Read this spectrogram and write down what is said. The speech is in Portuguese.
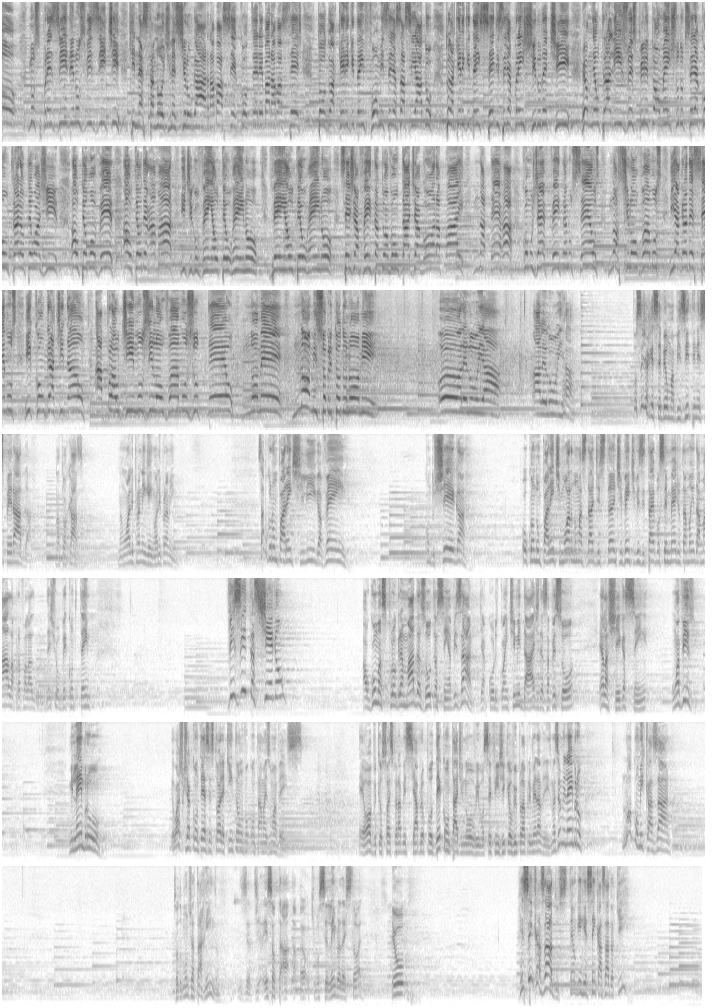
nos preside e nos visite. Que nesta noite, neste lugar, todo aquele que tem fome seja saciado, todo aquele que tem sede seja preenchido de Ti. Eu neutralizo espiritualmente tudo que seria contrário ao Teu agir, ao teu mover, ao teu derramar, e digo: venha ao teu reino, venha ao teu reino, seja feita a tua vontade agora, Pai, na terra, como já é feita nos céus. Nós te louvamos e agradecemos, e com gratidão aplaudimos e louvamos o teu nome, nome sobre todo nome. Oh, aleluia, aleluia. Você já recebeu uma visita inesperada na tua casa? Não olhe para ninguém, olhe para mim. Sabe quando um parente te liga, vem, quando chega, ou quando um parente mora numa cidade distante e vem te visitar e você mede o tamanho da mala para falar, deixa eu ver quanto tempo. Visitas chegam, algumas programadas, outras sem avisar, de acordo com a intimidade dessa pessoa, ela chega sem um aviso. Me lembro eu acho que já contei essa história aqui, então não vou contar mais uma vez. É óbvio que eu só esperava esse abra eu poder contar de novo e você fingir que eu vi pela primeira vez. Mas eu me lembro, logo ao me casar, todo mundo já está rindo. Esse é o, é o que você lembra da história. Eu recém-casados, tem alguém recém-casado aqui?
